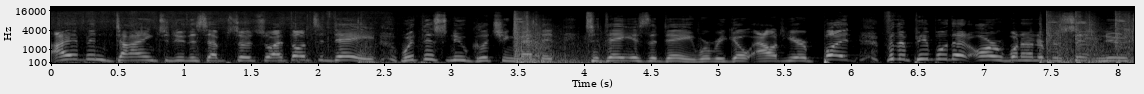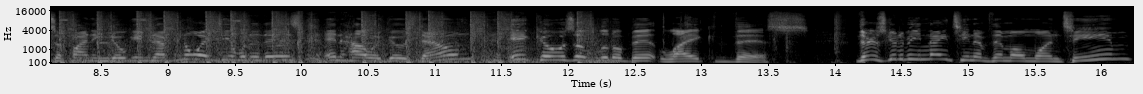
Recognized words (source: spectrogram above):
I have been dying to do this episode, so I thought today, with this new glitching method, today is the day where we go out here. But for the people that are 100% new to Finding No Game and have no idea what it is and how it goes down, it goes a little bit like this. There's going to be 19 of them on one team.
